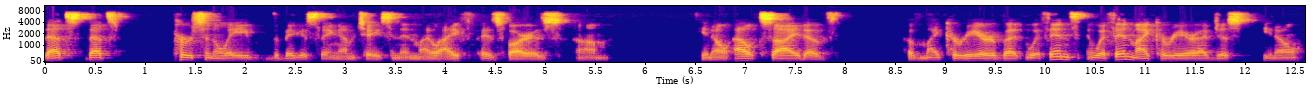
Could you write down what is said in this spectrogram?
that's that's personally the biggest thing I'm chasing in my life as far as um you know outside of of my career but within within my career I've just you know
